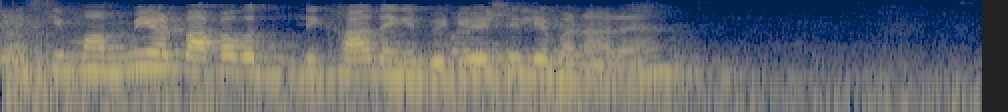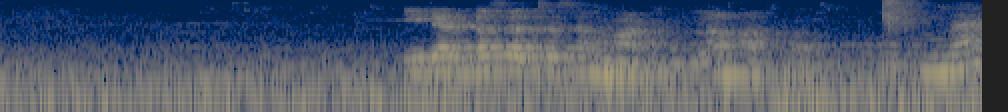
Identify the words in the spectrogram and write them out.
याद इसकी मम्मी और पापा को दिखा देंगे वीडियो इसीलिए बना रहे हैं। ई डंडा से अच्छे से हम हाथ मैं?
